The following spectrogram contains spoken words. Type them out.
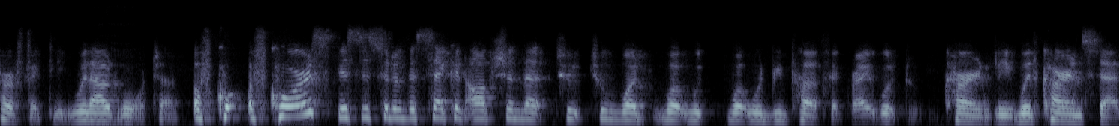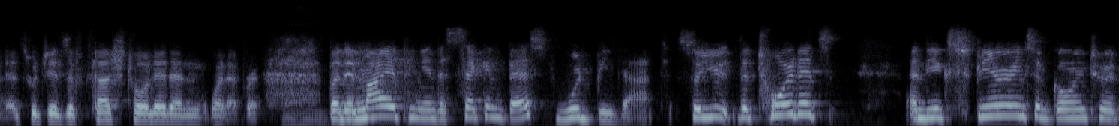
perfectly without water. Of, co- of course, this is sort of the second option that to, to what what w- what would be perfect, right? What currently with current standards, which is a flush toilet and whatever. But in my opinion, the second best would be that. So you the toilets and the experience of going to a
